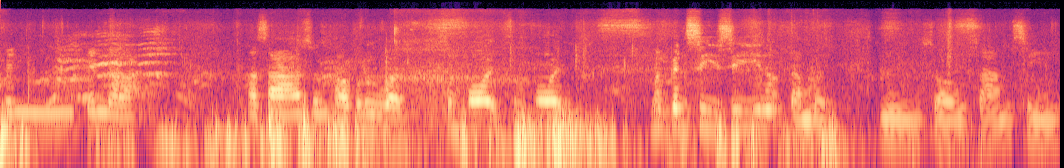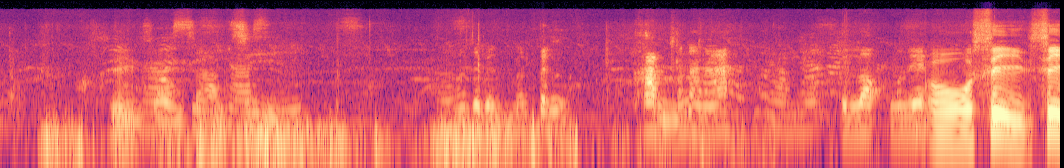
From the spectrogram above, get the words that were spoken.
เป็นเป็นแบบว่าภาษาสนเผ่าบรูว่าสมปอยสมปอยมันเป็นสีสีเนาะจำเบิ่งหนึ่งสองสามสี่หนึ่งสองสามสี่มันจะเป็นมันเป็นขันมันนะนะ เป็นล็อกมันเนี่ยโอ้สี่สี่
